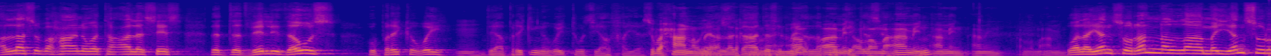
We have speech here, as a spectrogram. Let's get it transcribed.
Allah subhanahu wa ta'ala says that, that really those who break away, they are breaking away towards hellfire. Subhanallah. May Allah guide us and may Allah Amin. protect us. Allahumma amin. Amin. Amin. Allahumma amin. وَلَيَنْصُرَنَّ اللَّهَ مَنْ يَنْصُرُ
